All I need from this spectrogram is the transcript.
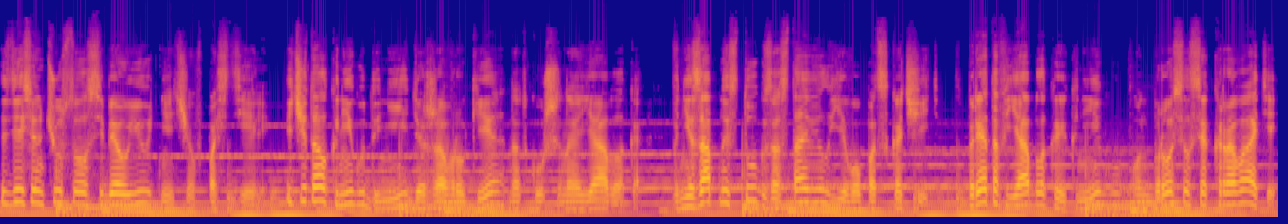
Здесь он чувствовал себя уютнее, чем в постели, и читал книгу дни, держа в руке надкушенное яблоко. Внезапный стук заставил его подскочить. Спрятав яблоко и книгу, он бросился к кровати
